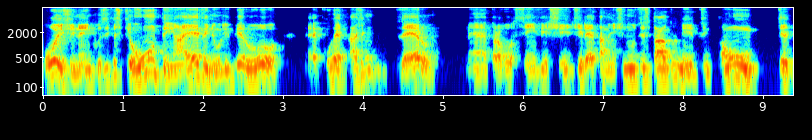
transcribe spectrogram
hoje, né, inclusive acho que ontem, a Avenue liberou é, corretagem zero, né, para você investir diretamente nos Estados Unidos. Então, você,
